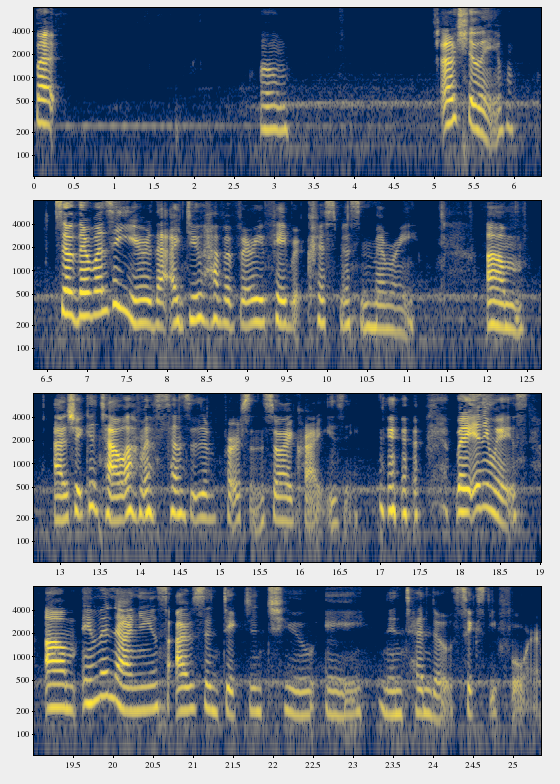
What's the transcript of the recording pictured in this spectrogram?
But um actually so there was a year that I do have a very favorite Christmas memory. Um as you can tell, I'm a sensitive person, so I cry easy. but anyways, um, in the 90s, I was addicted to a Nintendo 64.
